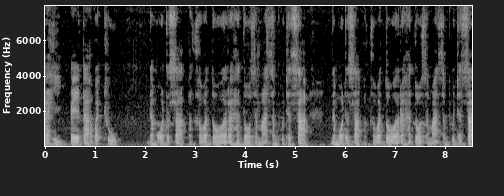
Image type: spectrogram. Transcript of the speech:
อหิเปตวัตถุ นะโมตัสสะภะคะวะโต อะระหะโต สัมมาสัมพุทธัสสะ นะโมตัสสะภะคะวะโต อะระหะโต สัมมาสัมพุทธัสสะ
